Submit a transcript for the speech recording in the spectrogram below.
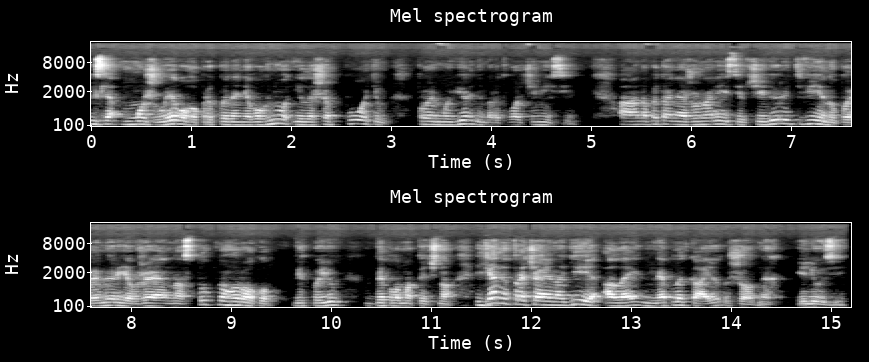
після можливого припинення вогню і лише потім про ймовірні миротворчі місії. А на питання журналістів, чи вірить він у перемир'я вже наступного року, відповів дипломатично: я не втрачаю надії, але й не плекаю жодних ілюзій.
